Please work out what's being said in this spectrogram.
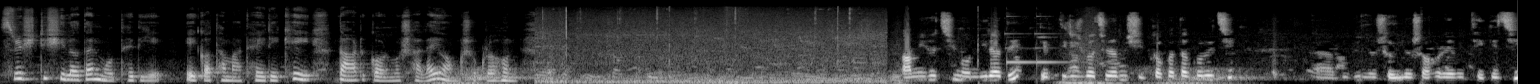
সৃষ্টিশীলতার মধ্যে দিয়ে। এই কথা মাথায় রেখেই তার কর্মশালায় অংশগ্রহণ। আমি হচ্ছি মন্দিরা দে তেত্রিশ বছর আমি শিক্ষকতা করেছি। বিভিন্ন শৈল শহরে আমি থেকেছি।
